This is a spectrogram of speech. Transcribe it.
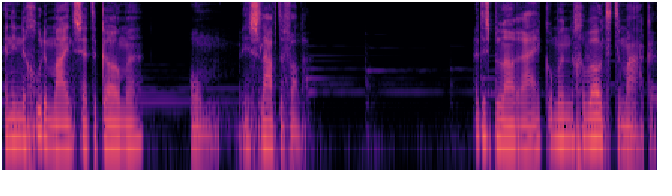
en in de goede mindset te komen om in slaap te vallen. Het is belangrijk om een gewoonte te maken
